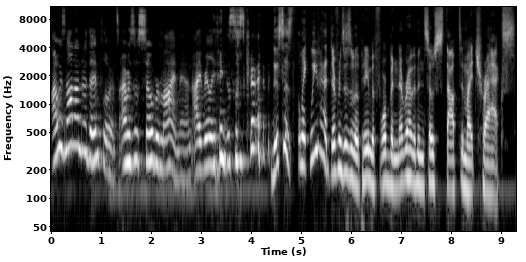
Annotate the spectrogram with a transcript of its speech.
I was not under the influence. I was a sober mind, man. I really think this was good. This is like we've had differences of opinion before, but never have I been so stopped in my tracks.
